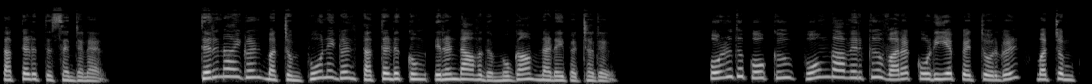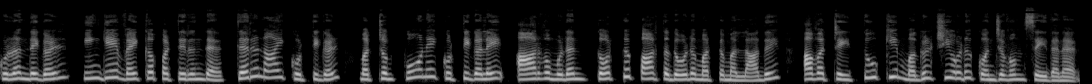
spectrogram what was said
தத்தெடுத்து சென்றனர். தெருநாய்கள் மற்றும் பூனைகள் தத்தெடுக்கும் இரண்டாவது முகாம் நடைபெற்றது. பொழுதுபோக்கு பூங்காவிற்கு வரக்கூடிய பெற்றோர்கள் மற்றும் குழந்தைகள் இங்கே வைக்கப்பட்டிருந்த தெருநாய் குட்டிகள் மற்றும் பூனை குட்டிகளை ஆர்வமுடன் தொட்டு பார்த்ததோடு மட்டுமல்லாது அவற்றை தூக்கி மகிழ்ச்சியோடு கொஞ்சவும் செய்தனர்.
